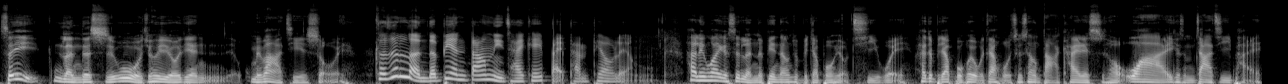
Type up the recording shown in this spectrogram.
所以冷的食物我就会有点没办法接受，哎。可是冷的便当你才可以摆盘漂亮哦。还有另外一个是冷的便当就比较不会有气味，它就比较不会我在火车上打开的时候，哇，一个什么炸鸡排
